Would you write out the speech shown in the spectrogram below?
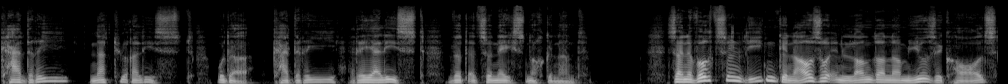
Quadrille Naturaliste oder Quadrille Realiste wird er zunächst noch genannt. Seine Wurzeln liegen genauso in Londoner Music Halls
